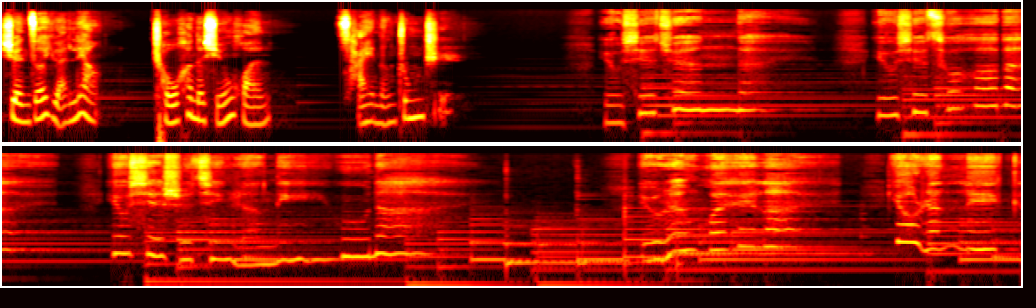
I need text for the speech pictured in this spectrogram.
选择原谅，仇恨的循环才能终止。”有些倦怠，有些挫败。有些事情让你无奈，有人回来，有人离开，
